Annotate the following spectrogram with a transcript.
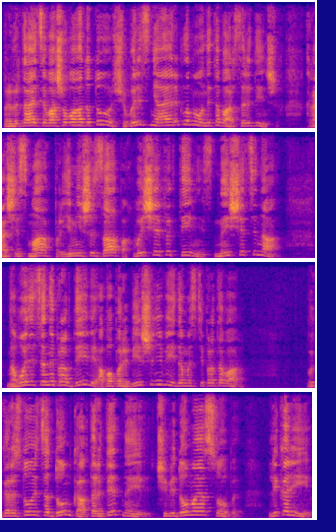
Привертається ваша увага до того, що вирізняє рекламований товар серед інших. Кращий смак, приємніший запах, вища ефективність, нижча ціна. Наводяться неправдиві або перебільшені відомості про товар. Використовується думка авторитетної чи відомої особи, лікарі,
